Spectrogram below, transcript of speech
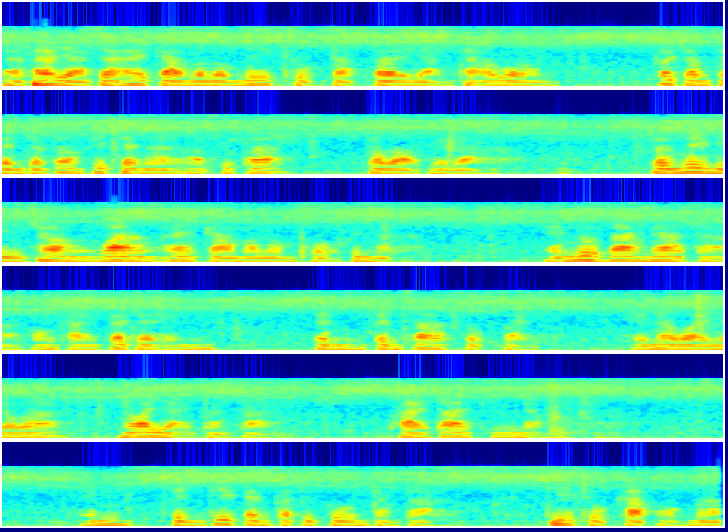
แต่ถ้าอยากจะให้การอารมณ์นี้ถูกตัดไปอย่างถาวร ก็จำเป็นจะต้องพิจารณาอสุภะตลอดเวลา จนไม่มีช่องว่างให้การอารมณ์โผล่ขึ้นมา เห็นรูปร่างหน้าตาของใครก็จะเห็นเป็นเป็นซากศพไป เห็นอวัยวะน้อยใหญ่ต่างๆ ภายใต้ผิวหนัง เห็นสิ่งที่เป็นปฏิกูลต่างๆ ที่ถูกขับออกมา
